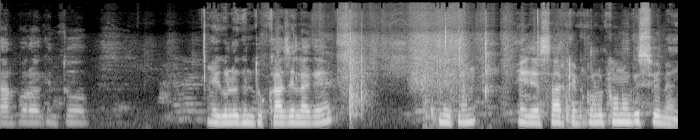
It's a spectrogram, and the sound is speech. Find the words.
তারপরেও কিন্তু এগুলো কিন্তু কাজে লাগে। দেখুন, এই যে সার্কিটগুলো কোনো কিছুই নাই।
